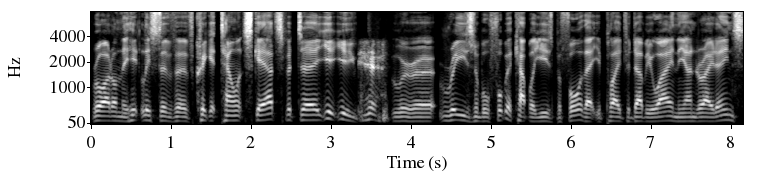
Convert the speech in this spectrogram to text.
right on the hit list of, of cricket talent scouts. But uh, you, you yeah. were a reasonable footballer. A couple of years before that, you played for WA in the under 18s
